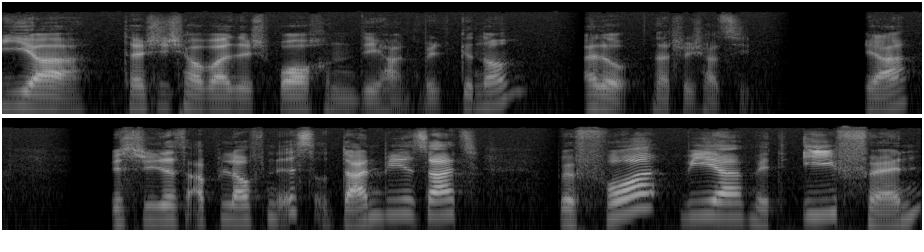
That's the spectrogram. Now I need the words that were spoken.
Mia technischerweise gesprochen die Hand mitgenommen. Also natürlich hat sie, ja, bis wie das abgelaufen ist. Und dann, wie gesagt, bevor wir mit Ethan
